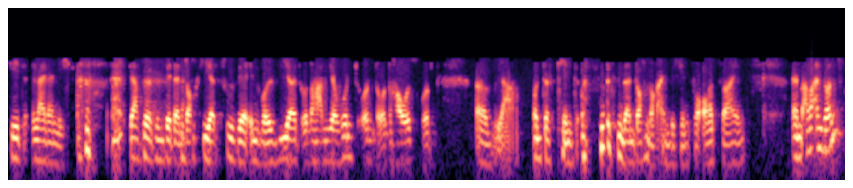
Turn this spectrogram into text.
geht leider nicht. Dafür sind wir dann doch hier zu sehr involviert und haben hier Hund und, und Haus und äh, ja, und das Kind müssen dann doch noch ein bisschen vor Ort sein. Ähm, aber ansonsten,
